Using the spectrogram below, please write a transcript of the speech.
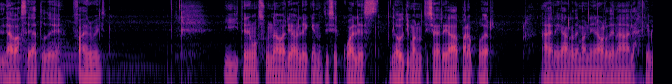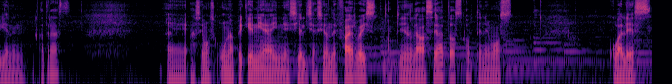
la base de datos de Firebase, y tenemos una variable que nos dice cuál es la última noticia agregada para poder agregar de manera ordenada las que vienen atrás. Eh, hacemos una pequeña inicialización de Firebase obteniendo la base de datos. Obtenemos cuál es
